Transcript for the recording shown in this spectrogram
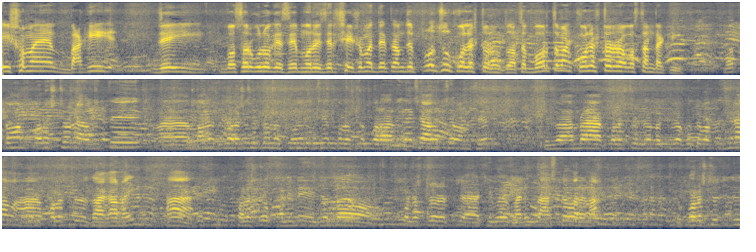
এই সময়ে বাকি যেই বছরগুলো গেছে মরিচের, সেই সময় দেখতাম যে প্রচুর কোলেস্টোর হতো। আচ্ছা বর্তমান কোলেস্টোরের অবস্থানটা কি? বর্তমান কোলেস্টোর আদতে মানুষ কোলেস্টোর জন্য কোলেস্টোর করার ইচ্ছা হচ্ছে মানুষের। কিন্তু আমরা কোলেস্টোর জন্য কীভাবে করতে পারতেছি না কোলেস্টোরের জায়গা নাই। হ্যাঁ কোলেস্টোর খালি নেই এই জন্য কোলেস্টোরের ঠিকভাবে গাড়িগুলো আসতে পারে না। তো কোলেস্টোর যদি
